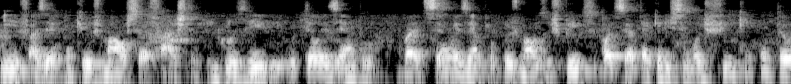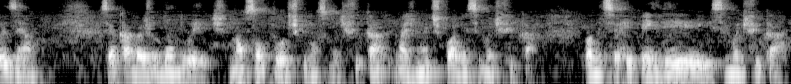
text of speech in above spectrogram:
e fazer com que os maus se afastem. Inclusive, o teu exemplo vai ser um exemplo para os maus espíritos e pode ser até que eles se modifiquem com o teu exemplo. Você acaba ajudando eles. Não são todos que vão se modificar, mas muitos podem se modificar. Podem se arrepender e se modificar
